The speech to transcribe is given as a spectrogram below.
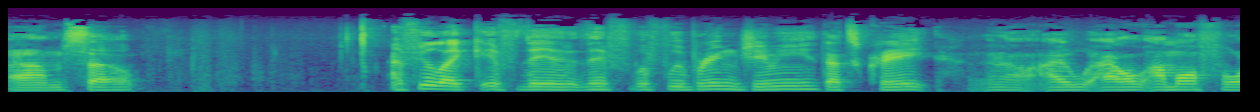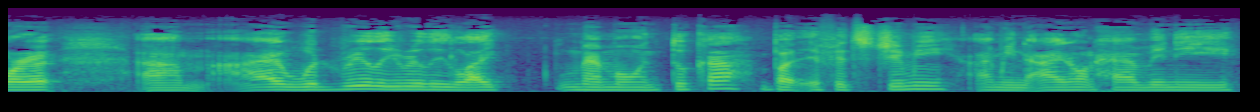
Um, so I feel like if they if, if we bring Jimmy, that's great. You know, I i am all for it. Um, I would really really like Memo and Tuca, but if it's Jimmy, I mean, I don't have any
